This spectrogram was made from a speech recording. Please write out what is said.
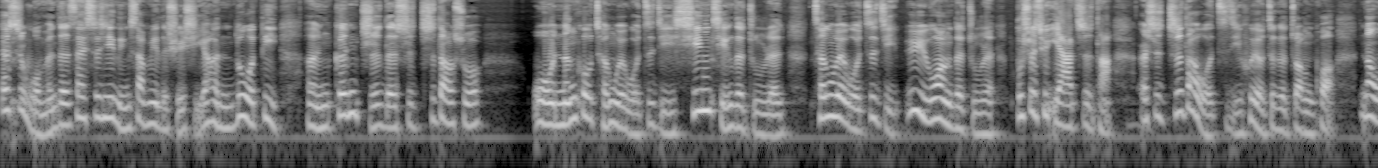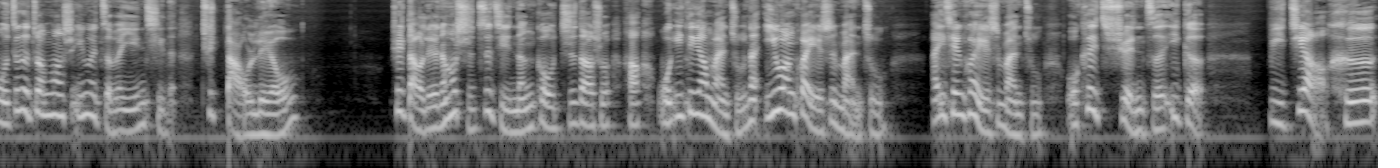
但是我们的在身心灵上面的学习要很落地、很根植的，是知道说，我能够成为我自己心情的主人，成为我自己欲望的主人，不是去压制它，而是知道我自己会有这个状况。那我这个状况是因为怎么引起的？去导流，去导流，然后使自己能够知道说，好，我一定要满足，那一万块也是满足，啊，一千块也是满足，我可以选择一个比较合。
